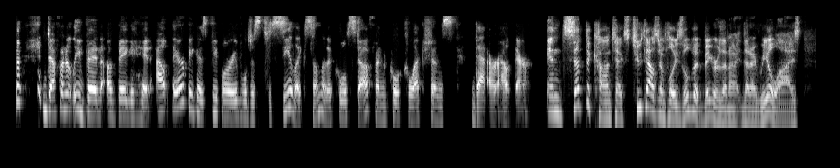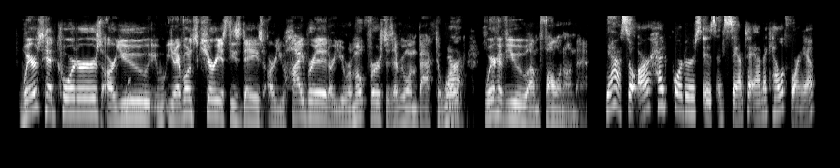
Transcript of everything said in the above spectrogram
definitely been a big hit out there because people are able just to see like some of the cool stuff and cool collections that are out there and set the context 2000 employees a little bit bigger than i than i realized. Where's headquarters? Are you you know everyone's curious these days are you hybrid? Are you remote first? Is everyone back to work? Yeah. where have you um, fallen on that? Yeah so our headquarters is in santa ana california.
